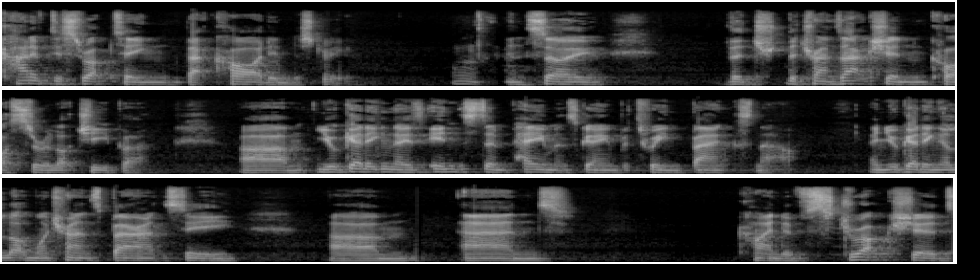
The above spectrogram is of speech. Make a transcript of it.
kind of disrupting that card industry. Mm. And so the, tr- the transaction costs are a lot cheaper. Um, you're getting those instant payments going between banks now, and you're getting a lot more transparency um, and kind of structured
